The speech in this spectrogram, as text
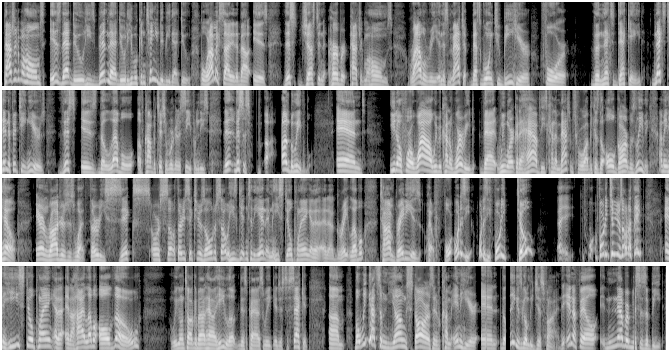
Patrick Mahomes is that dude. He's been that dude. He will continue to be that dude. But what I'm excited about is this Justin Herbert Patrick Mahomes rivalry in this matchup that's going to be here for the next decade, next 10 to 15 years, this is the level of competition we're going to see from these. This, this is uh, unbelievable. And, you know, for a while, we were kind of worried that we weren't going to have these kind of matchups for a while because the old guard was leaving. I mean, hell, Aaron Rodgers is what, 36 or so, 36 years old or so? He's getting to the end and he's still playing at a, at a great level. Tom Brady is, hell, four, what is he? What is he, 42? Uh, 42 years old, I think and he's still playing at a, at a high level. Although we're gonna talk about how he looked this past week in just a second. Um, but we got some young stars that have come in here, and the league is gonna be just fine. The NFL never misses a beat.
